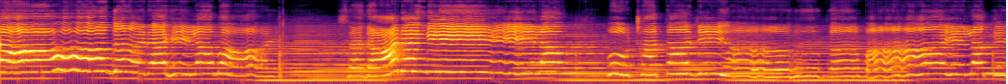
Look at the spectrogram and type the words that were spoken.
लाग रहिला बाय सदा रंगीला उठता जिया कबाय लगे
